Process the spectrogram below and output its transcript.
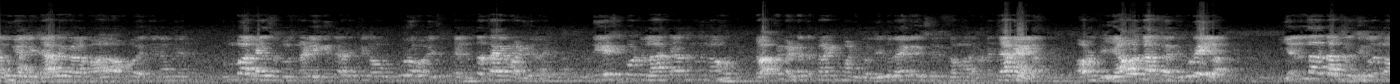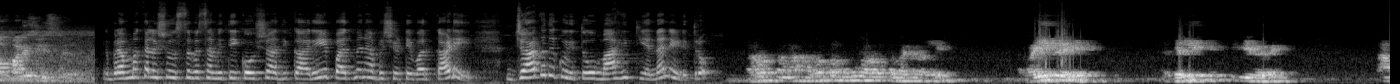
ನಮಗೆ ಅಲ್ಲಿ ಜಾಗಗಳ ಬಹಳ ಅಭಾವ ಇದೆ. ನಮಗೆ ತುಂಬಾ ಕೆಲಸಗಳು ನಡೀಲಿಕ್ಕೆ ಅದಕ್ಕೆ ನಾವು ಪೂರ್ವವಹಿಸಿ ಎಂತ ತಯಾರು ಮಾಡಿದ್ದೇವೆ. ಎ ಸಿ ಕೋರ್ಟಲ್ಲಿ ಹಾಕಿ ಅದನ್ನು ನಾವು ಡಾಕ್ಯುಮೆಂಟ್ ಅಂತ ಕರೆಕ್ಟ್ ಮಾಡಿಕೊಳ್ಳಿ ಇದು ರೈಲ್ವೆ ಸಂಬಂಧಪಟ್ಟ ಜಾಗ ಇಲ್ಲ. ಅವ್ರದ್ದು ಯಾವ ದಾಖಲಾತಿ ಕೂಡ ಇಲ್ಲ. ಎಲ್ಲಾ ದಾಖಲಾತಿಗಳನ್ನು ನಾವು ಪರಿಶೀಲಿಸ್ತೇವೆ ಬ್ರಹ್ಮಕಲಶೋತ್ಸವ ಸಮಿತಿ ಕೋಶಾಧಿಕಾರಿ ಪದ್ಮನಾಭ ಶೆಟ್ಟಿ ವರ್ಕಾಡಿ ಜಾಗದ ಕುರಿತು ಮಾಹಿತಿಯನ್ನ ನೀಡಿದ್ರು. ರೈಲ್ವೆಗೆ ಡೆಲ್ಲಿ ಆ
